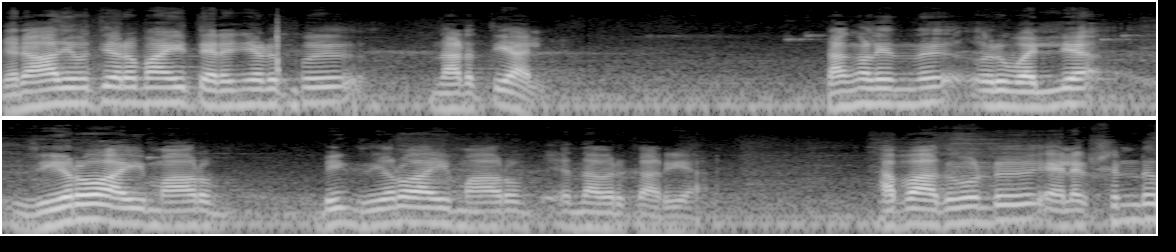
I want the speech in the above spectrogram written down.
ജനാധിപത്യപരമായി തെരഞ്ഞെടുപ്പ് നടത്തിയാൽ തങ്ങൾ ഇന്ന് ഒരു വലിയ സീറോ ആയി മാറും ബിഗ് സീറോ ആയി മാറും എന്നവർക്കറിയാം. അപ്പോൾ അതുകൊണ്ട് ഇലക്ഷന്റെ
